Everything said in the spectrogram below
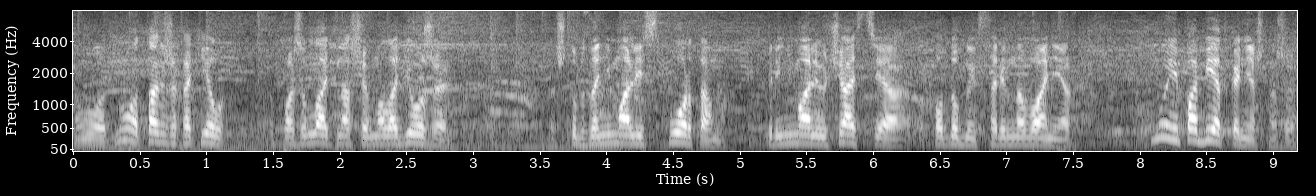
Вот. Ну, а также хотел пожелать нашей молодежи, чтобы занимались спортом, принимали участие в подобных соревнованиях. Ну и побед, конечно же.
